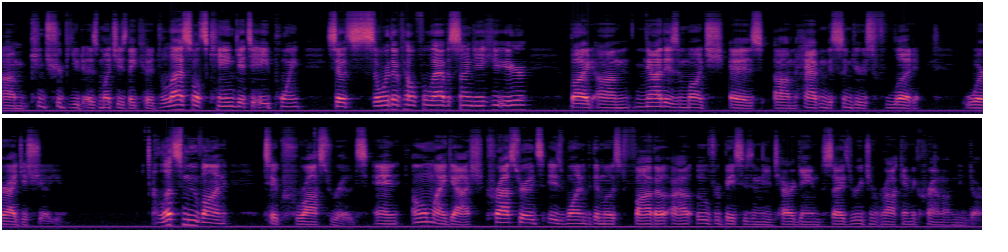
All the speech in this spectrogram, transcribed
um, contribute as much as they could. The last salts can get to A point, so it's sort of helpful to have a Sunderer here, but um, not as much as um, having the cinders flood where I just showed you. Let's move on to Crossroads. And oh my gosh, Crossroads is one of the most fought uh, over bases in the entire game, besides Regent Rock and the Crown on Indar.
